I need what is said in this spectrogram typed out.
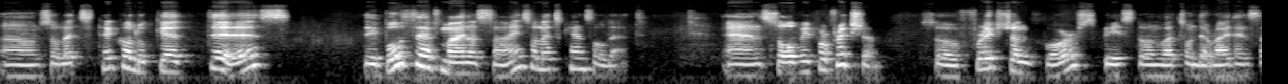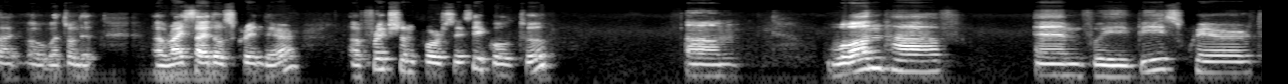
Um, so let's take a look at this. They both have minus sign, so let's cancel that. And solve it for friction. So friction force based on what's on the right hand side, or what's on the uh, right side of screen there. Uh, friction force is equal to um, 1 half mvb squared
